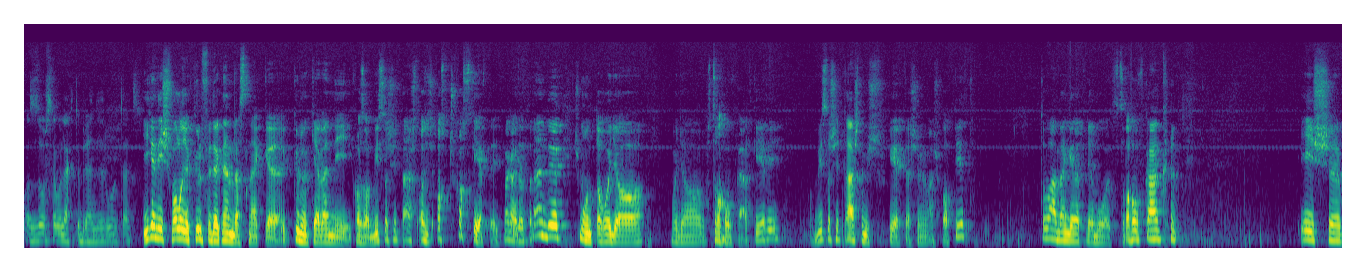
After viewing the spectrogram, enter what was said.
az az ország, ahol legtöbb rendőr volt. Tehát Igen, és valahogy a külföldiek nem vesznek, eh, külön kell venni kazak biztosítást, az is, azt csak azt kérték. Megállított a rendőr, és mondta, hogy a, hogy a Strahovkát kéri, a biztosítást, nem is kérte semmi más papírt. Tovább engedett, ugye volt Strahovkánk, és eh,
